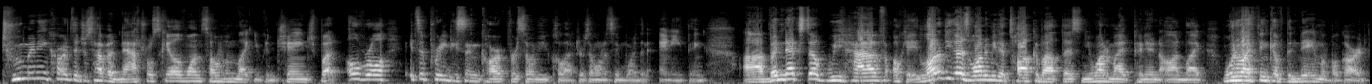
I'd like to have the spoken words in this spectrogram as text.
too many cards that just have a natural scale of 1. Some of them, like, you can change. But overall, it's a pretty decent card for some of you collectors. I want to say more than anything. Uh, but next up, we have... Okay, a lot of you guys wanted me to talk about this, and you wanted my opinion on, like, what do I think of the name of a card?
